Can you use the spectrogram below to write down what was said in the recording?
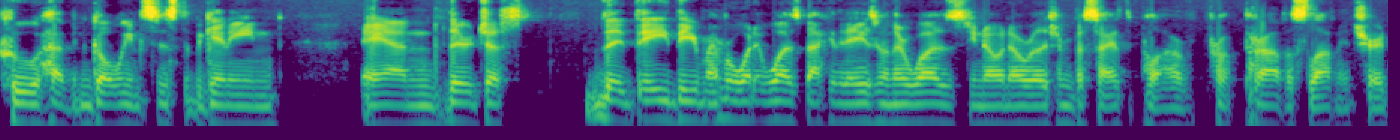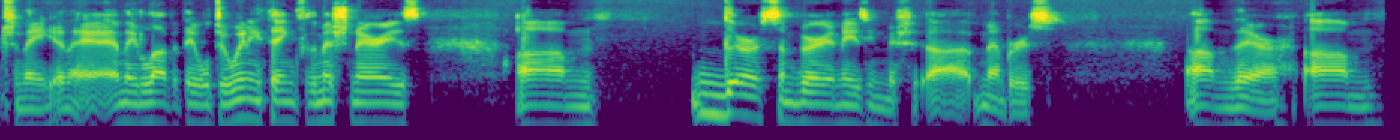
who have been going since the beginning, and they're just they, they, they remember what it was back in the days when there was you know no religion besides the Pravoslavny Church, and they and they, and they love it. They will do anything for the missionaries. Um, there are some very amazing uh, members um, there, um,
